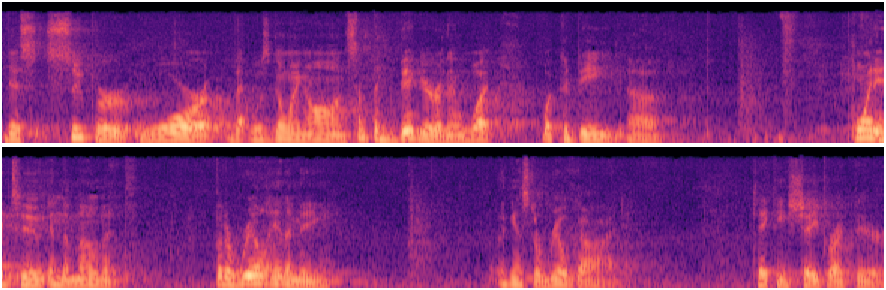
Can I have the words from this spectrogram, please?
this super war that was going on, something bigger than what, what could be uh, pointed to in the moment, but a real enemy against a real God taking shape right there.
